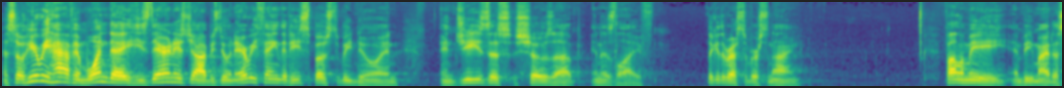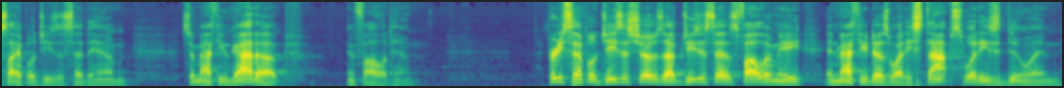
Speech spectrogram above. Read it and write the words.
And so here we have him one day, he's there in his job, he's doing everything that he's supposed to be doing, and Jesus shows up in his life. Look at the rest of verse 9. Follow me and be my disciple, Jesus said to him. So Matthew got up and followed him. Pretty simple. Jesus shows up. Jesus says, Follow me. And Matthew does what? He stops what he's doing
